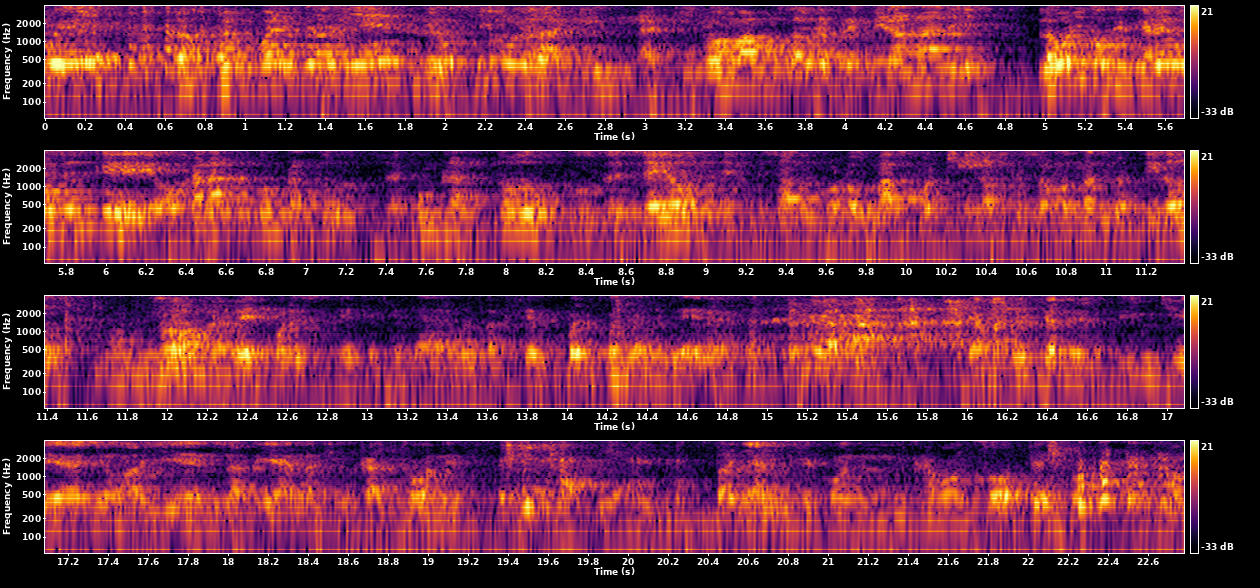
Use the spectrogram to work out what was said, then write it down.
güey? Bueno, está bien. Yo sí voy a- Aquí, aquí no vamos a reprimir a nadie. Lo único que queremos es que ojalá se cumplan, todos, se cumplan todos tus deseos, empezando por los más cochinos, que son los más divertidos. No, a ver, por eso tiene que pegar, güey, para que sean cuerpos de veras. que amanezcan el pinche año ahí en la Diana sin calzones, La Diana. bañándose con jabonzote, por ejemplo.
